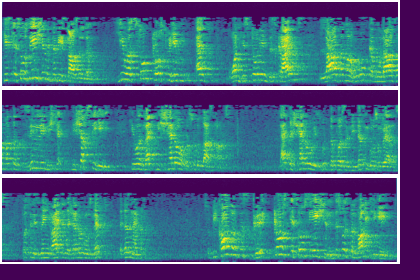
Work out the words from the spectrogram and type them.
his association with Nabi Sallallahu he was so close to him as one historian describes, لازمه كملازمة الظل لشخصه he was like the shadow of Rasulullah sallallahu alaihi wasallam. Like the shadow is with the person, he doesn't go somewhere else. Person is going right and the shadow goes left, that doesn't happen. So because of this great, close association, this was the knowledge he gained.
